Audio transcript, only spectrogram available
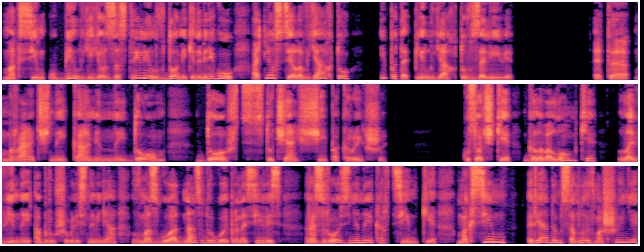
Максим убил ее, застрелил в домике на берегу, отнес тело в яхту и потопил яхту в заливе. Это мрачный каменный дом, дождь, стучащий по крыше. Кусочки головоломки лавиной обрушивались на меня, в мозгу одна за другой проносились разрозненные картинки. Максим рядом со мной в машине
